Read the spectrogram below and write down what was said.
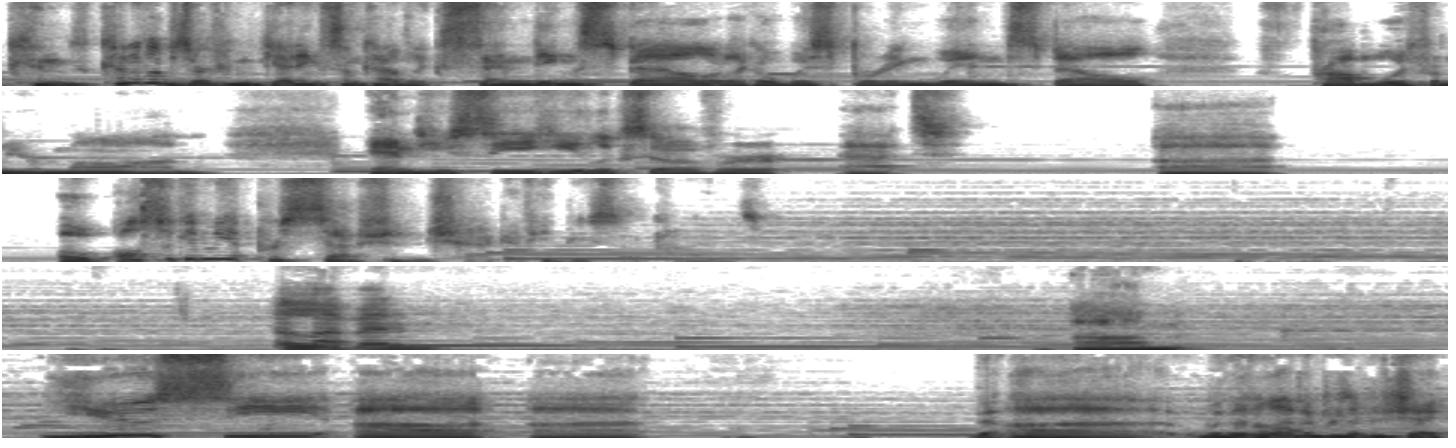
can kind of observe him getting some kind of like sending spell or like a whispering wind spell, probably from your mom. And you see he looks over at. Uh, oh, also give me a perception check if you'd be so kind. Eleven. Um, you see, uh, uh, uh, with an 11 perception check,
